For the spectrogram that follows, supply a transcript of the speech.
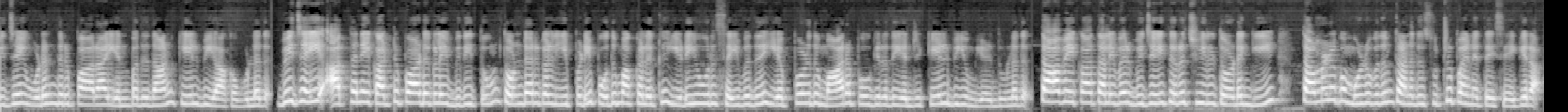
விஜய் உணர்ந்திருப்பாரா என்பதுதான் கேள்வியாக உள்ளது. விஜய் அத்தனை கட்டுப்பாடுகளை விதித்தும் தொண்டர்கள் இப்படி பொதுமக்களுக்கு இடையூறு செய்வது எப்பொழுது மாறப்போகிறது என்ற கேள்வியும் எழுந்துள்ளது. தாவேகா தலைவர் விஜய் திருச்சியில் தொடங்கி தமிழகம் முழுவதும் தனது சுற்றுப்பயணத்தை செய்கிறார்.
